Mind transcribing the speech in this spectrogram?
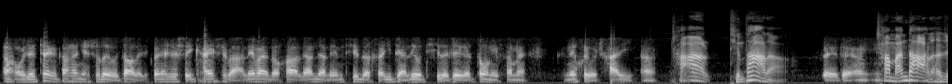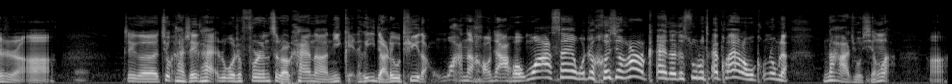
啊，我觉得这个刚才你说的有道理，关键是谁开是吧？另外的话，两点零 T 的和一点六 T 的这个动力方面肯定会有差异啊，差挺大的。对对，嗯，差蛮大的，这是啊。这个就看谁开。如果是夫人自个儿开呢，你给他个一点六 T 的，哇，那好家伙，哇塞，我这核信号开的这速度太快了，我控制不了，那就行了。啊，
